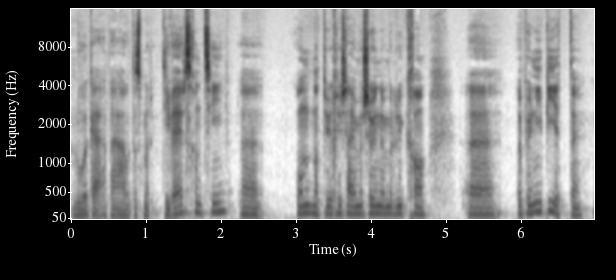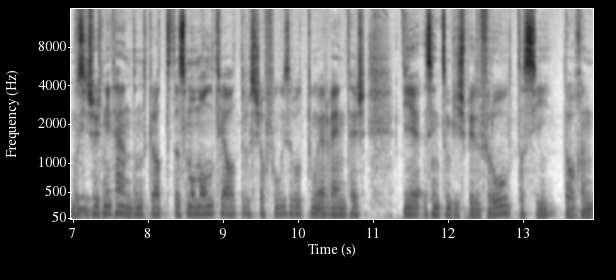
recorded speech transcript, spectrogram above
schauen eben auch, dass wir divers sein können. Äh, und natürlich ist es auch immer schön, wenn man Leute kann, äh, eine Bühne bieten kann, die sie sonst nicht haben. Und gerade das Momol-Theater aus Schaffhausen, das du erwähnt hast, die sind zum Beispiel froh, dass sie da können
